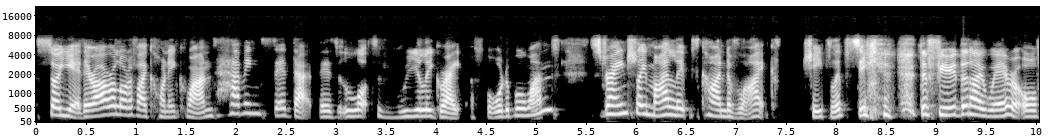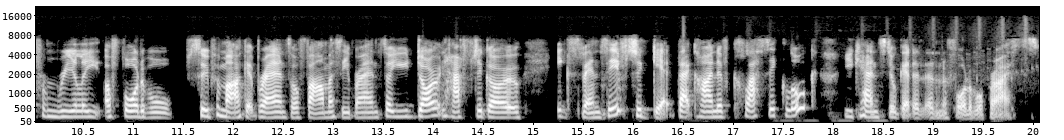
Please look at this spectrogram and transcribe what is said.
So, yeah, there are a lot of iconic ones. Having said that, there's lots of really great affordable ones. Strangely, my lips kind of like cheap lipstick. the few that I wear are all from really affordable supermarket brands or pharmacy brands. So you don't have to go expensive to get that kind of classic look. You can still get it at an affordable price.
